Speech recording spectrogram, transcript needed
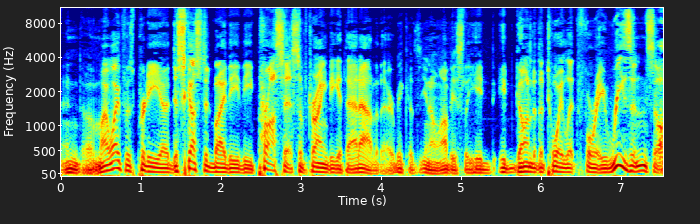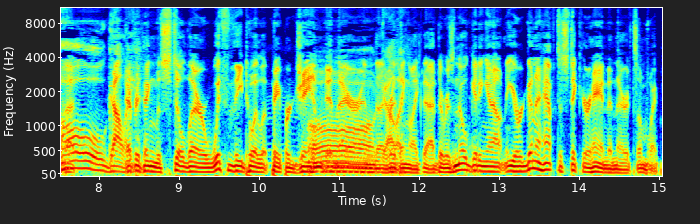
and uh, my wife was pretty uh, disgusted by the the process of trying to get that out of there because you know obviously he'd he'd gone to the toilet for a reason, so that Oh, golly. everything was still there with the toilet paper jammed in there and Oh, uh, everything like that. There was no getting it out. And you're going to have to stick your hand in there at some point.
